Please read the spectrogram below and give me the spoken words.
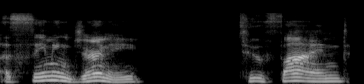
a seeming journey to find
